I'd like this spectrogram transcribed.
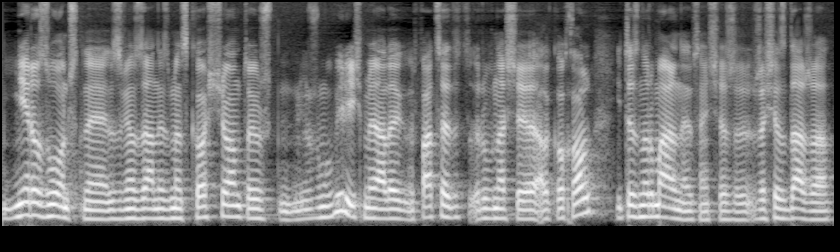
nierozłączny, związany z męskością. To już, już mówiliśmy, ale facet równa się alkohol i to jest normalne, w sensie, że, że się zdarza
